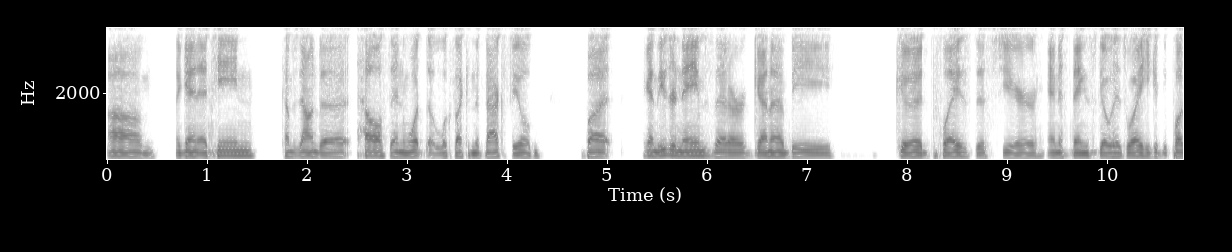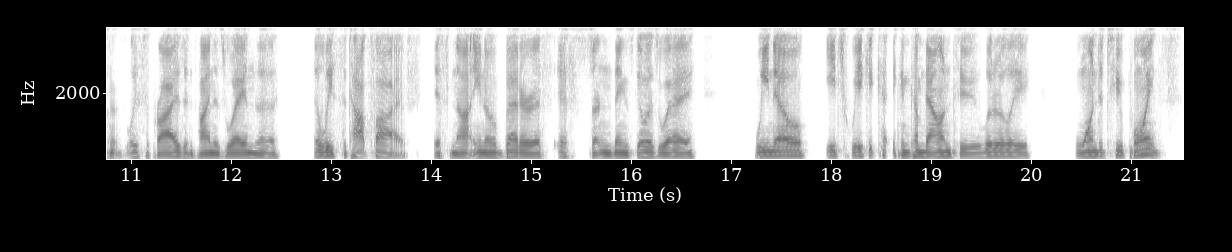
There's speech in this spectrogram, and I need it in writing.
Um, again, Etienne comes down to health and what it looks like in the backfield. But again, these are names that are going to be good plays this year. And if things go his way, he could be pleasantly surprised and find his way in the at least the top five, if not, you know, better if if certain things go his way. We know each week it, it can come down to literally one to two points,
